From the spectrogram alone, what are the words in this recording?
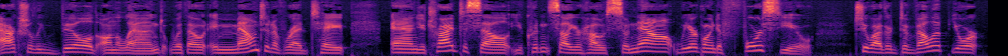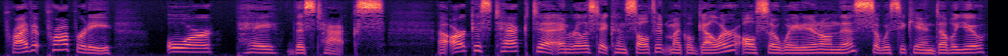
actually build on the land without a mountain of red tape. And you tried to sell, you couldn't sell your house. So now we are going to force you to either develop your private property or pay this tax. Uh, architect uh, and real estate consultant Michael Geller also weighed in on this uh, with CKNW,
